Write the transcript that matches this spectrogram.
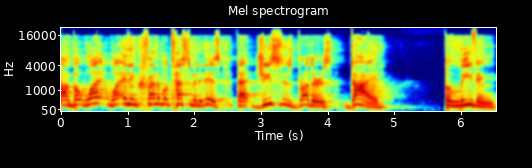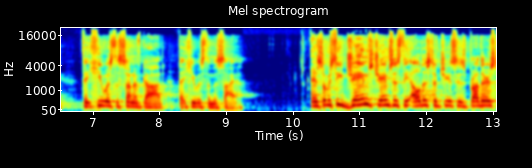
Um, but what, what an incredible testament it is that Jesus' brothers died believing that he was the Son of God, that he was the Messiah. And so we see James. James is the eldest of Jesus' brothers.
